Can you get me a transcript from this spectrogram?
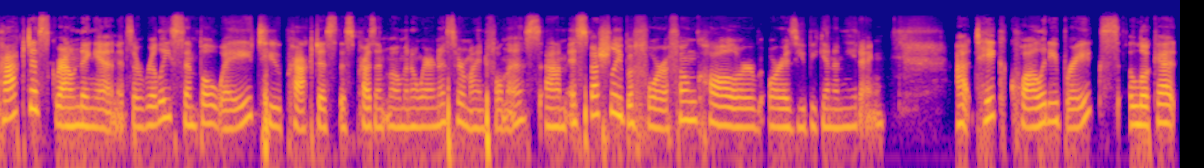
practice grounding in. It's a really simple way to practice this present moment awareness or mindfulness, um, especially before a phone call or, or as you begin a meeting. Uh, take quality breaks. Look at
